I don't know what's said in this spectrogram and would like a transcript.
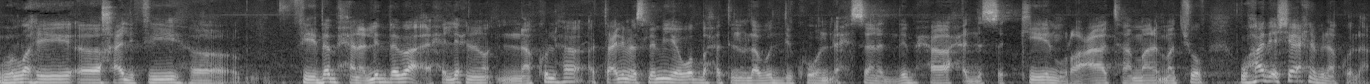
والله اخ علي فيه في ذبحنا للذبائح اللي إحنا ناكلها التعليم الإسلامية وضحت إنه لابد يكون إحسان الذبحة، حد السكين، مراعاتها ما, ما تشوف وهذه أشياء إحنا بناكلها.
